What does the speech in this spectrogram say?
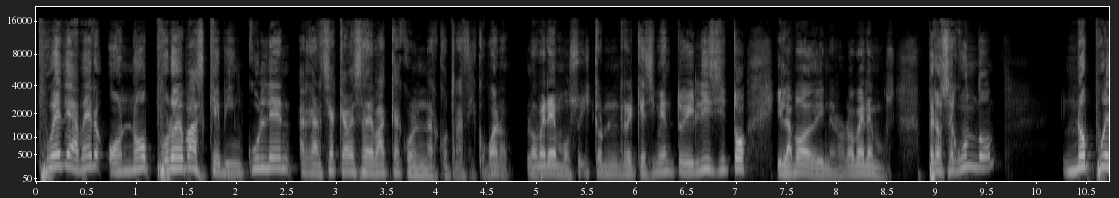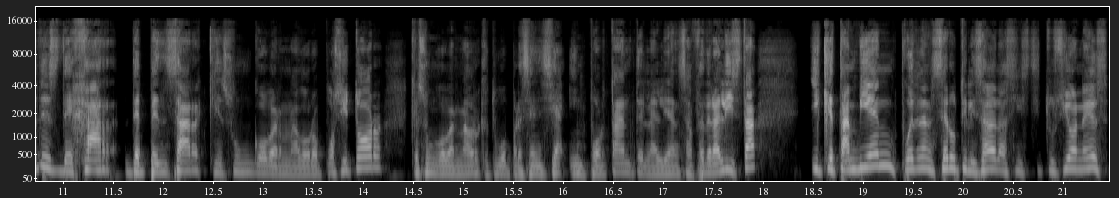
¿puede haber o no pruebas que vinculen a García Cabeza de Vaca con el narcotráfico? Bueno, lo veremos, y con enriquecimiento ilícito y lavado de dinero, lo veremos. Pero segundo, no puedes dejar de pensar que es un gobernador opositor, que es un gobernador que tuvo presencia importante en la Alianza Federalista y que también pueden ser utilizadas las instituciones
